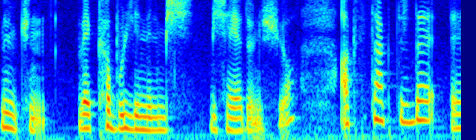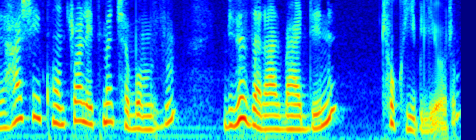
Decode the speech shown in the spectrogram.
mümkün ve kabullenilmiş bir şeye dönüşüyor. Aksi takdirde e, her şeyi kontrol etme çabamızın bize zarar verdiğini çok iyi biliyorum.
